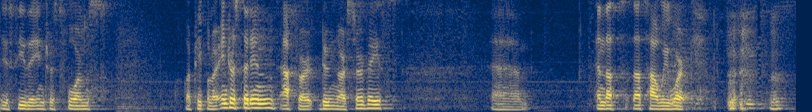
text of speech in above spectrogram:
you see the interest forms what people are interested in after doing our surveys. Um, and that's, that's how we work. Christmas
